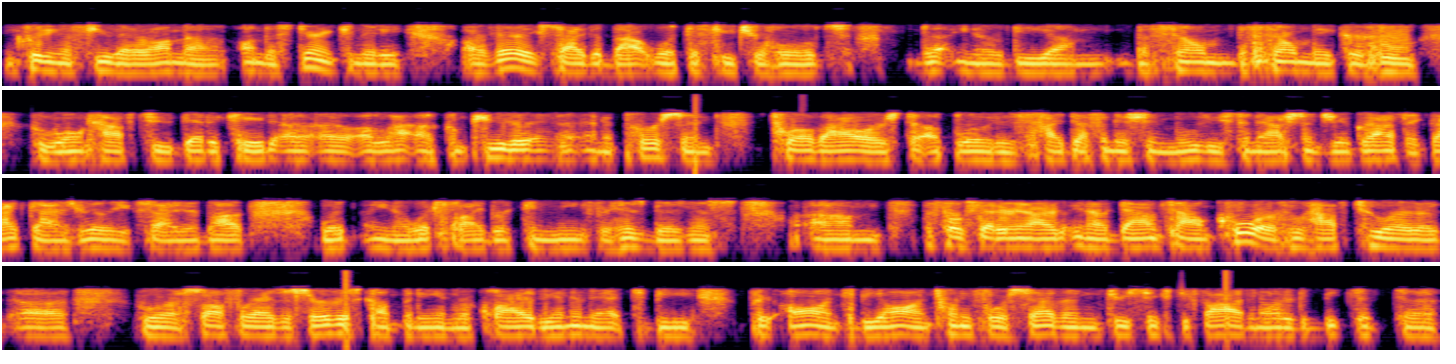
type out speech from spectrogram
including a few that are on the on the steering committee, are very excited about what the future holds. The you know the um, the film the filmmaker who who won't have to dedicate a, a, a, computer and a, and a person 12 hours to upload his high definition movies to National Geographic traffic. That guy's really excited about what you know what fiber can mean for his business. Um, the folks that are in our in our downtown core who have to are uh, who are a software as a service company and require the internet to be on to be on 24/7, 365 in order to be to, to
